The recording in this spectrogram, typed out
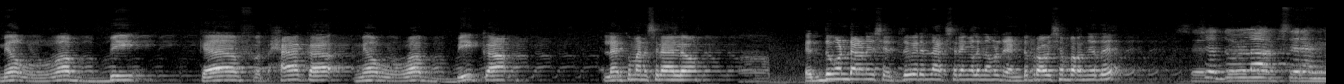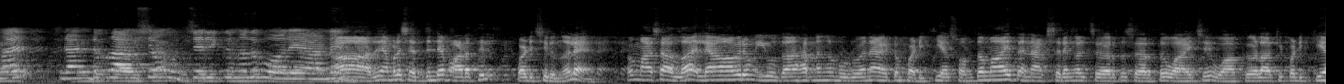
മിർ റബ്ബി ക ഫത്ഹ മിർ റബ്ബിക എല്ലാവർക്കും മനസ്സിലായല്ലോ? എന്തുകൊണ്ടാണ് ഷെദ് വരുന്ന അക്ഷരങ്ങൾ നമ്മൾ രണ്ട് പ്രാവശ്യം പറഞ്ഞത്? അക്ഷരങ്ങൾ രണ്ട് പ്രാവശ്യം ഉച്ചരിക്കുന്നത് പോലെയാണ്. ആ അത് നമ്മൾ ഷെദിന്റെ പാഠത്തിൽ പഠിച്ചിരുന്നു അല്ലെ? അപ്പൊ മാഷാ അല്ലാ എല്ലാവരും ഈ ഉദാഹരണങ്ങൾ മുഴുവനായിട്ടും പഠിക്കുക സ്വന്തമായി തന്നെ അക്ഷരങ്ങൾ ചേർത്ത് ചേർത്ത് വായിച്ച് വാക്കുകളാക്കി പഠിക്കുക.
